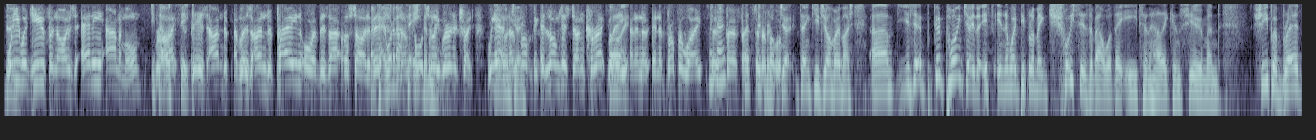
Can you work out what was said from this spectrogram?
Don't- we would euthanize any animal If they right, were sick. that is under is under pain or if there's outside of it. Okay, what about but to eat them? Unfortunately, we're in a trade. Well, yeah, no problem. As long as it's done correctly All right. and in a, in a proper way, so Okay, it's perfect. that's so no different. problem. Jo- thank you, John, very much. Um, is it a good point, Jay, that if in the way people make choices about what they eat and how they consume, and sheep are bred,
